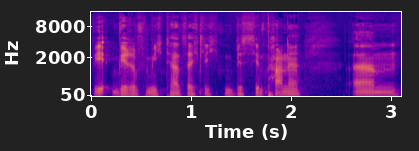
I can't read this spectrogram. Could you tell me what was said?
wär, wäre für mich tatsächlich ein bisschen Panne. Ähm,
